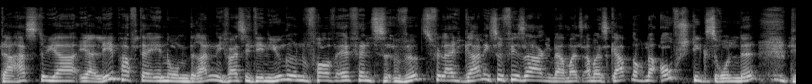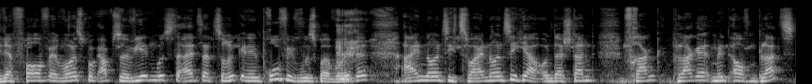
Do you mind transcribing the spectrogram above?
Da hast du ja, ja lebhafte Erinnerungen dran. Ich weiß nicht, den jüngeren VfL-Fans wird's vielleicht gar nicht so viel sagen damals, aber es gab noch eine Aufstiegsrunde, die der VfL Wolfsburg absolvieren musste, als er zurück in den Profifußball wollte. 91, 92, ja, und da stand Frank Plagge mit auf dem Platz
